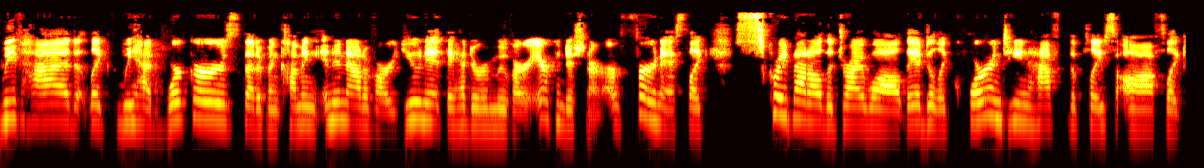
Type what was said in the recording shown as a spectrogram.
we've had like we had workers that have been coming in and out of our unit. They had to remove our air conditioner, our furnace, like scrape out all the drywall. They had to like quarantine half the place off. Like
